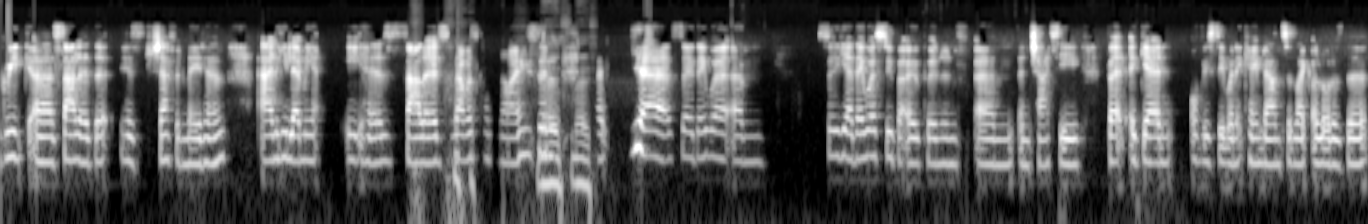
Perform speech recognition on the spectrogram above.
Greek uh, salad that his chef had made him and he let me eat his salad. So that was kind of nice. And Nice, nice. Yeah, so they were um so yeah, they were super open and um and chatty, but again, obviously when it came down to like a lot of the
